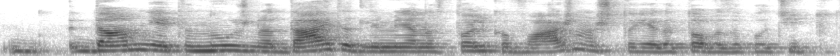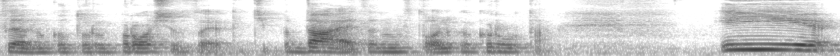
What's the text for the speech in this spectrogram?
да, мне это нужно, да, это для меня настолько важно, что я готова заплатить ту цену, которую просят за это. Типа, да, это настолько круто. И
